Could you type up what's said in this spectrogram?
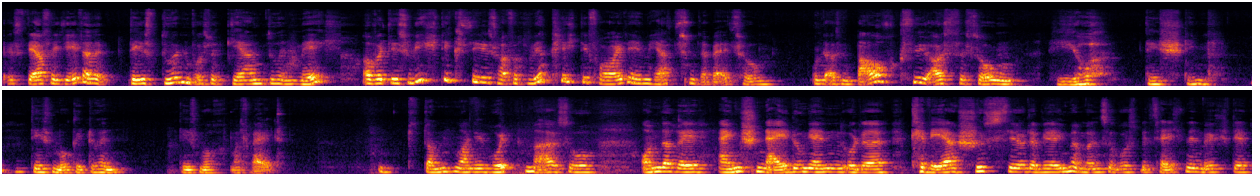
Es darf ja jeder das tun, was er gern tun möchte. Aber das Wichtigste ist einfach wirklich die Freude im Herzen dabei zu haben. Und aus dem Bauchgefühl aus zu sagen, ja, das stimmt, mhm. das mag ich tun, das macht mir Freude. Und dann meine ich, halt mal so andere Einschneidungen oder Querschüsse oder wie immer man sowas bezeichnen möchte,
